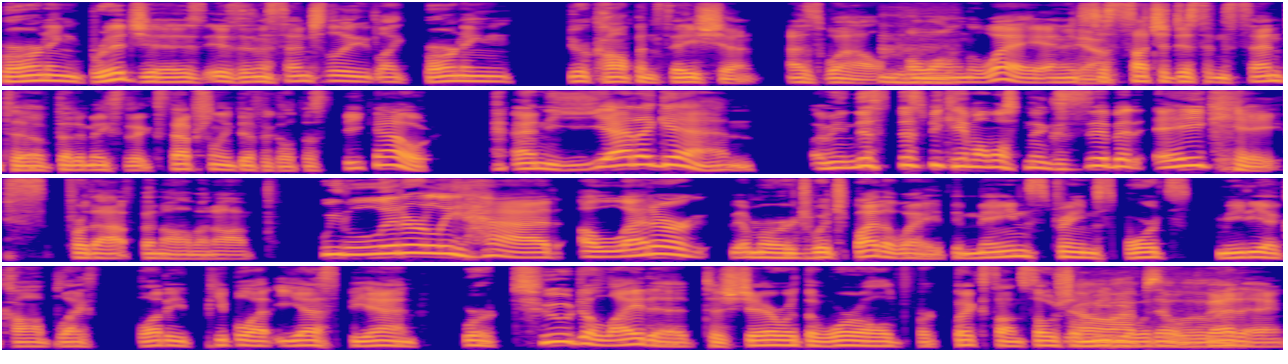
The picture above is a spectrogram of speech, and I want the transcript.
burning bridges is an essentially like burning your compensation as well mm-hmm. along the way. And it's yeah. just such a disincentive that it makes it exceptionally difficult to speak out. And yet again, I mean, this this became almost an exhibit A case for that phenomenon. We literally had a letter emerge, which, by the way, the mainstream sports media complex, bloody people at ESPN, were too delighted to share with the world for clicks on social media absolutely. without vetting.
